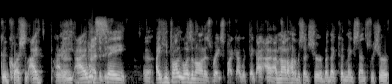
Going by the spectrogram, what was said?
good question. I I, Yeah, I would say. be. Yeah. I, he probably wasn't on his race bike. I would think. I, I, I'm not 100 percent sure, but that could make sense for sure.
